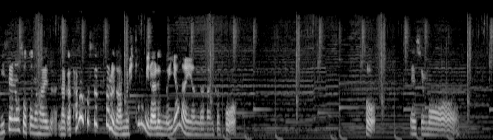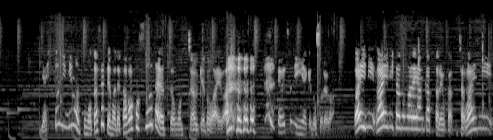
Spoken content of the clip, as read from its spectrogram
店の外の灰皿、なんかタバコ吸っとるのあんま人に見られるの嫌なんやんな、なんかこう。そう。えし、もう、いや、人に荷物持たせてまでタバコ吸うなよって思っちゃうけど、ワイは。いや別にいいんやけど、それは。ワイに、ワイに頼まれやんかったらよかった。じゃ、ワイに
